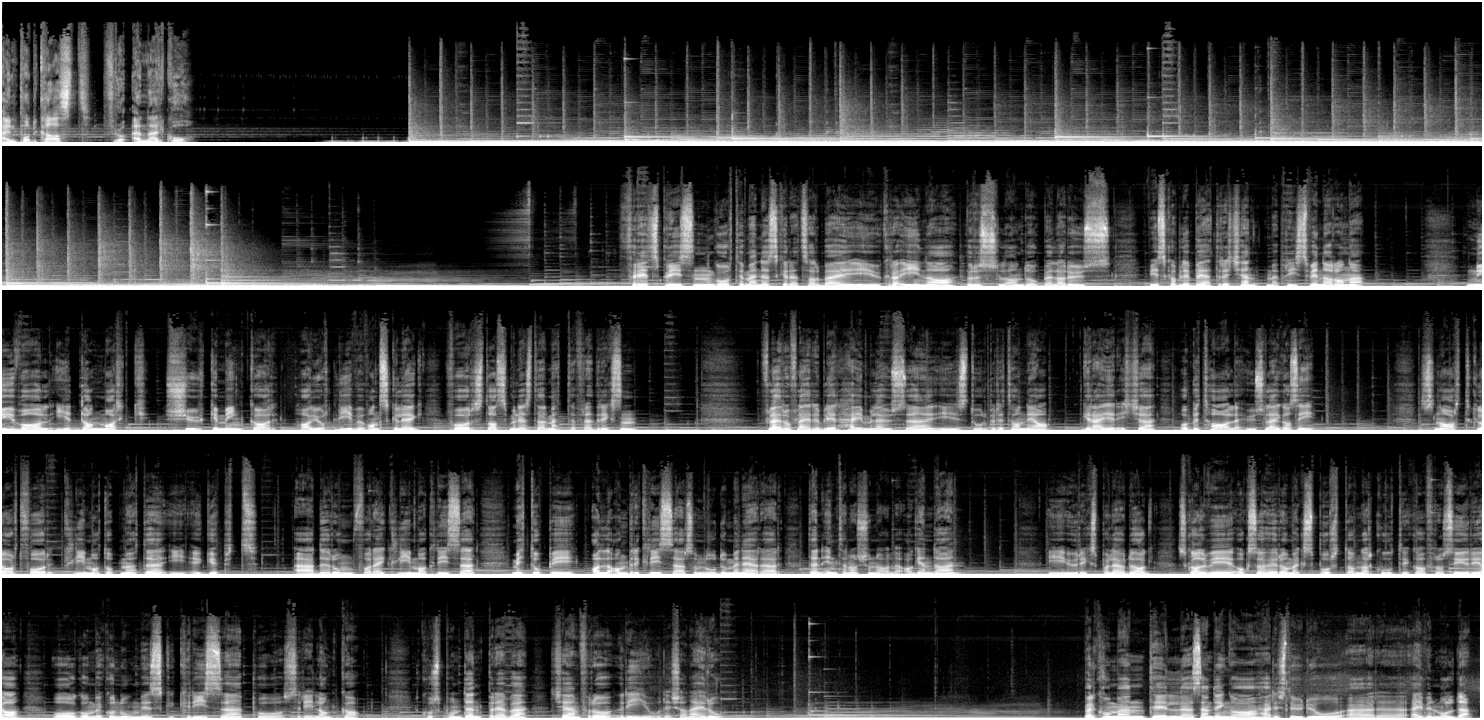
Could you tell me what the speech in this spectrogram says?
en podkast fra NRK. Fredsprisen går til menneskerettsarbeid i Ukraina, Russland og Belarus. Vi skal bli bedre kjent med prisvinnerne. Nyvalg i Danmark. Sjuke minker har gjort livet vanskelig for statsminister Mette Fredriksen. Flere og flere blir heimløse i Storbritannia. Greier ikke å betale husleia si. Snart klart for klimatoppmøte i Egypt. Er det rom for ei klimakrise midt oppi alle andre kriser som nå dominerer den internasjonale agendaen? I Urix på lørdag skal vi også høre om eksport av narkotika fra Syria, og om økonomisk krise på Sri Lanka. Korrespondentbrevet kommer fra Rio de Janeiro. Velkommen til sendinga. Her i studio er Eivind Molde.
